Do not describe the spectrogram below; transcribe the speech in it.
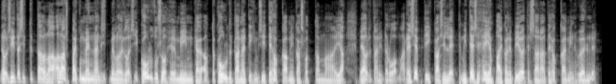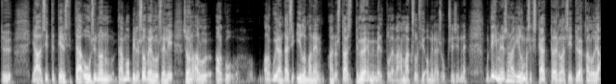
No siitä sitten tavallaan alaspäin kun mennään, niin sitten meillä on erilaisia koulutusohjelmia, mikä auttaa koulutetaan näitä ihmisiä tehokkaammin kasvattamaan ja me autetaan niitä ruomaan reseptiikkaa sille, että miten se heidän paikallinen bioite saadaan tehokkaimmin hyödynnettyä. Ja sitten tietysti tämä uusin on tämä mobiilisovellus, eli se on alu, alku, alkujaan täysin ilmainen, ainoastaan sitten myöhemmin meille tulee vähän maksullisia ominaisuuksia sinne, mutta ihminen saa ilmaiseksi käyttöön erilaisia työkaluja,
